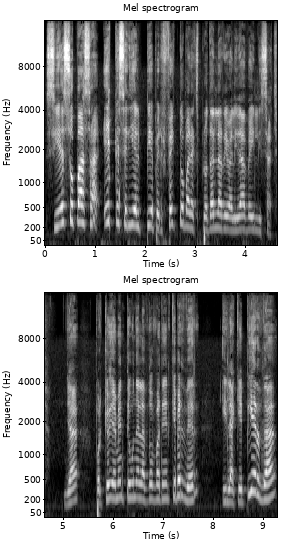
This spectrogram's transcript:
Si eso pasa, este sería el pie perfecto para explotar la rivalidad Bailey-Sacha. ¿Ya? Porque obviamente una de las dos va a tener que perder y la que pierda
